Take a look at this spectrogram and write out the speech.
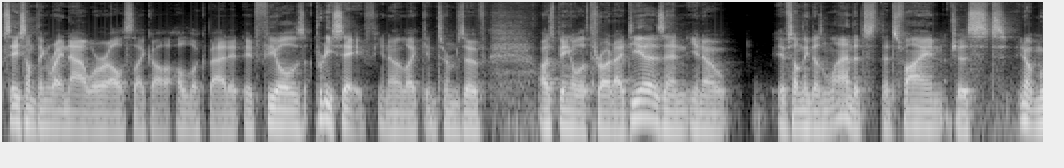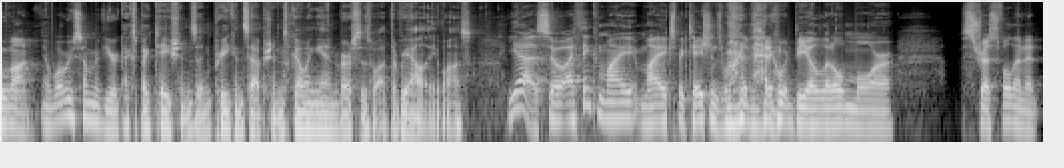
say something right now or else like I'll, I'll, look bad. It, it feels pretty safe, you know, like in terms of us being able to throw out ideas and, you know, if something doesn't land, that's that's fine. Just you know, move on. And what were some of your expectations and preconceptions going in versus what the reality was? Yeah, so I think my my expectations were that it would be a little more stressful than it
